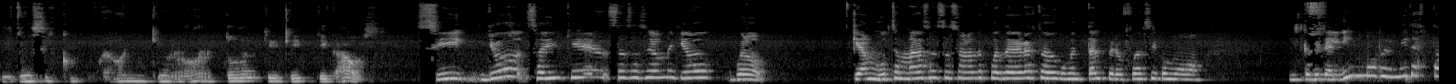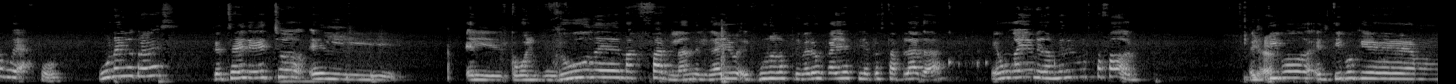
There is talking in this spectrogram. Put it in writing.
Y tú decís, como, weón, qué horror, todo, el- qué, qué, qué caos. Sí, yo, ¿sabéis qué sensación me quedó? Bueno, quedan muchas malas sensaciones después de ver este documental, pero fue así como, el capitalismo permite esta weá, una y otra vez. ¿Cachai? De hecho, el, el, como el gurú de McFarland, el gallo, uno de los primeros gallos que le presta plata, es un gallo que también es un estafador. El tipo, el tipo que, mm,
